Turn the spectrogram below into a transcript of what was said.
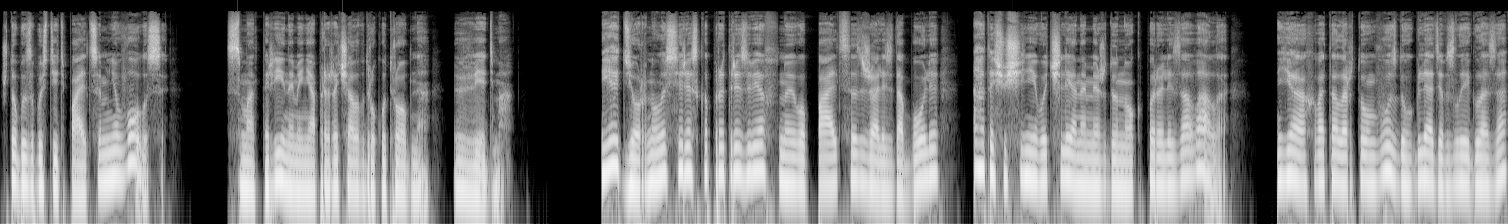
чтобы запустить пальцы мне в волосы. «Смотри на меня!» — прорычал вдруг утробно. «Ведьма!» Я дернулась, резко протрезвев, но его пальцы сжались до боли, а от ощущения его члена между ног парализовало. Я хватала ртом воздух, глядя в злые глаза,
